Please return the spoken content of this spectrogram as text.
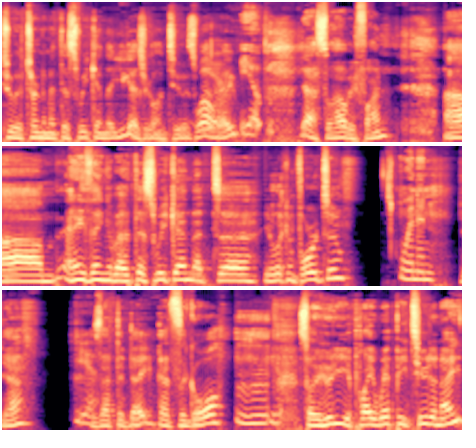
to a tournament this weekend that you guys are going to as well, Yeah. right? Yep. Yeah, so that'll be fun. Um, anything about this weekend that uh, you're looking forward to? Winning. Yeah, Yeah. is that the ba- that's the goal? Mm-hmm. So who do you play Whitby two tonight?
